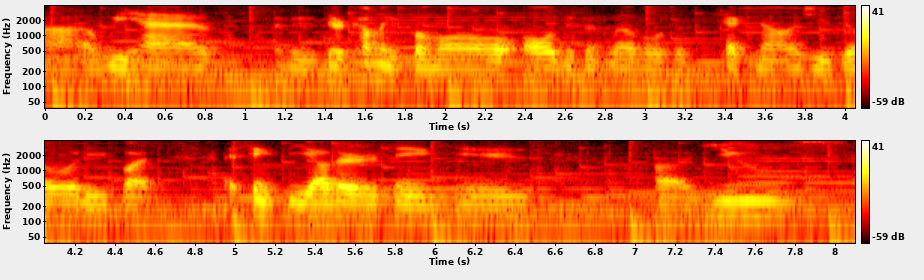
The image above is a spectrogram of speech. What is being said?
Uh, we have, I mean, they're coming from all all different levels of technology ability, but I think the other thing is uh, use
